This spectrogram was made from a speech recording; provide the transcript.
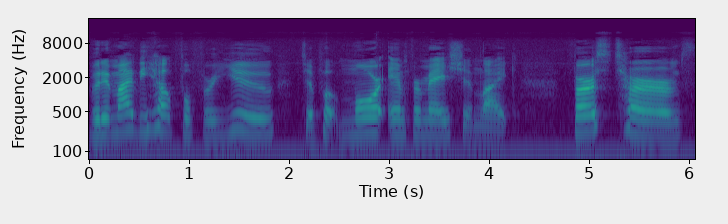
but it might be helpful for you to put more information like first terms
